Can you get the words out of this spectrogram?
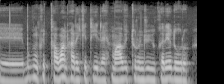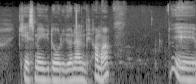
E, bugünkü tavan hareketiyle mavi turuncu yukarıya doğru kesmeye doğru yönelmiş ama e,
